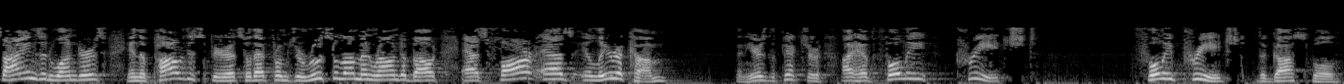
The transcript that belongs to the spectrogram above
signs and wonders, in the power of the Spirit, so that from Jerusalem and round about, as far as Illyricum, and here's the picture, I have fully preached fully preached the gospel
